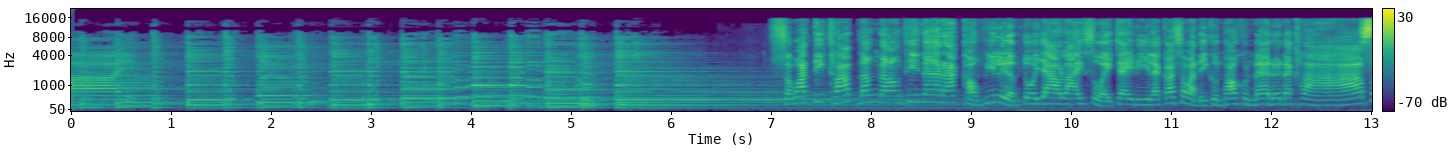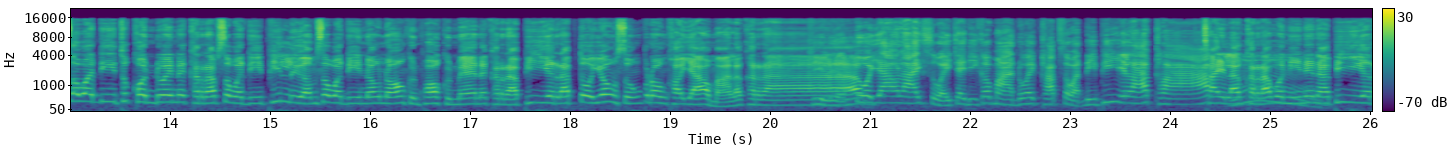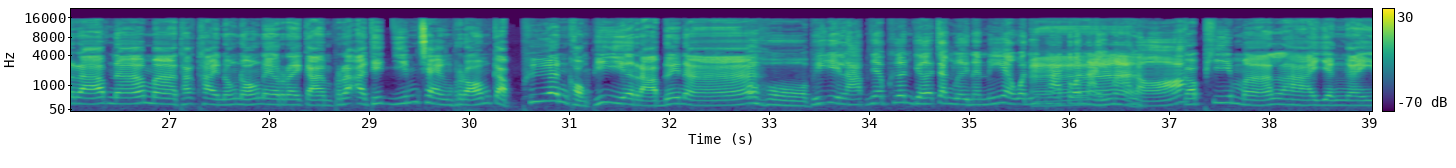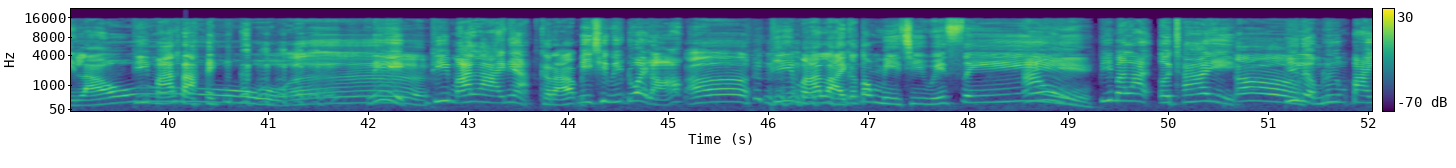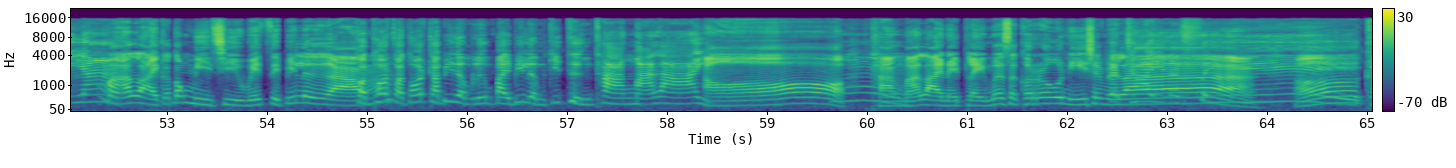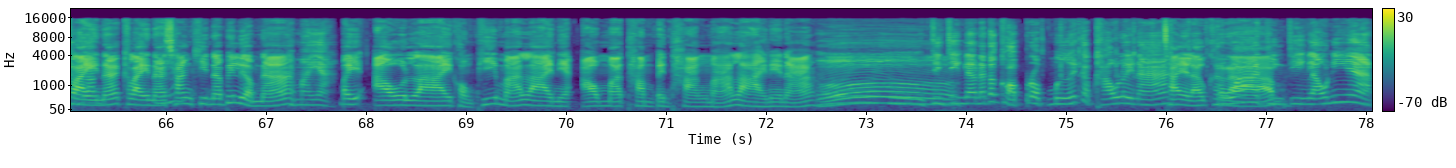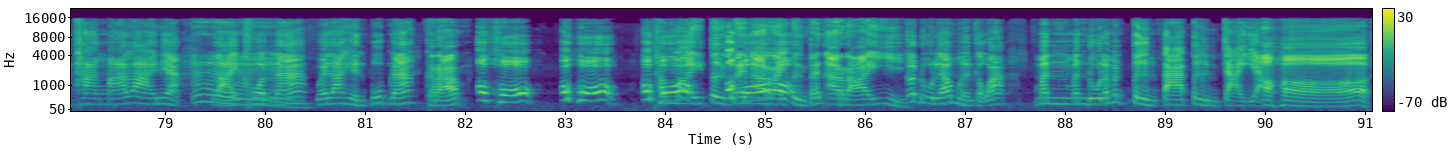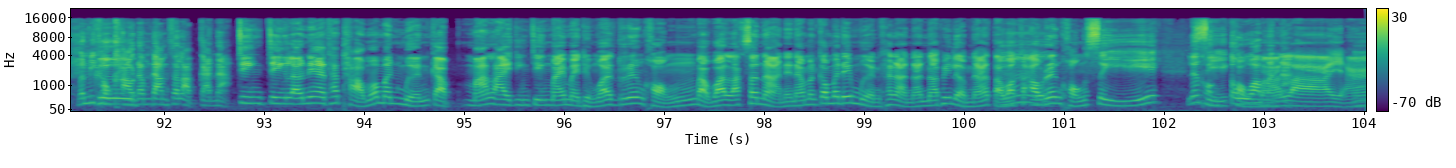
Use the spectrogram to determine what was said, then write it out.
ย สวัสดีครับ น้องๆที่น่ารักของพี่เหลือมตัวยาวลายสวยใจดี แล้วก็สวัสดีคุณพ่อคุณแม่ด้วยนะครับ สวัสดีทุกคนด้วยนะครับ สวัสดีพี่เหลือมสวัสดีน้องๆ คุณพ่อคุณแม่นะครับ พี่ยีรับตัวโยงสูงโปร่งคอยาวมาแล้วครับพี่เหลือมตัวยาวลายสวยใจดีก็มาด้วยครับ สวัสดีพี่ยีรับครับใช่แล้วครับวันนี้เนี่ยนะ พี่ยีรับนะมาทักทายน้องๆในรายการพระอาทิตย์ยิ้มแฉ่งพร้อมกับเพื่อนของพี่ยีรับด้วยนะโอ้โห พี่ยีรับเนี่ยเพื่อนเยอะจังเลยนะเนี่ยวันนี้พาตัวไหนมาหรอก็พี่ม้าลายยังไงเล่าพี่ม้าลายเออนี่ พี่ม้าลายเนี่ยครับ มีชีวิตด้วยเหรอ เออ พี่ม้าลายก็ต้องมีชีวิตสิเอ้าพี่ม้าลายเออใช่พี่เหลือมลืมไปย่าม้าลายก็ต้องมีชีวิตสิพี่เหลือมขอโทษขอโทษครับพี่เหลือมลืมไปพี่เหลือมคิดถึงทางม้าลายอ๋อทางม้าลายในเพลงเมื่อสักครู่นี้ใช่ไหมล่ะใช่สิอ๋อใครนะใครนะช่างคิดนะพี่เหลือมนะทำไมอะไปเอาลายของพี่ม้าลายเนี่ยเอามาทำเป็นทางม้าลายเนี่ยนะโอ้จริง ๆ แล้วนะต้องขอปรบมือให้กับเขาเลยนะ ใช่แล้วครับเพราะว่าจริง ๆ แล้วเนี่ยทางม้าลายเนี่ย หลายคนนะ เวลาเห็นปุ๊บนะ ครับ โอ้โห โอ้โหทำไมตื่นเต้นอะไรตื่นเต้นอะไร ก็ดูแล้วเหมือนกับว่ามันมันดูแล้วมันตื่นตาตื่นใจอะอ๋อมันมีขาวๆดำๆสลับกันอะ จริง ๆ แล้วเนี่ยถ้าถามว่ามันเหมือนกับม้าลายจริงๆไหมหมายถึงว่าเรื่องของแบบว่าลักษณะเนี่ยนะ มันก็ไม่ได้เหมือนขนาดนั้นนะพี่เหลิมนะ แต่ว่าก็เอาเรื่องของสี เรื่องของตัวม้าลายอ่า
